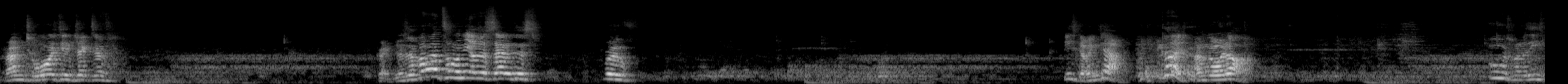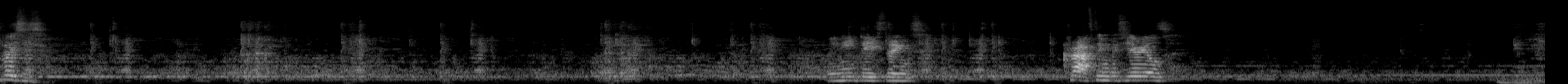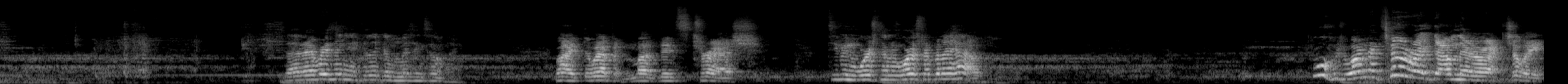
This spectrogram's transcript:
Run towards the objective. Great, there's a volatile on the other side of this roof. He's going down. Good, I'm going up. Ooh, it's one of these places. We need these things. Crafting materials. Is that everything? I feel like I'm missing something. Right, the weapon, but it's trash. It's even worse than the worst weapon I have. There's one or two right down there, actually.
